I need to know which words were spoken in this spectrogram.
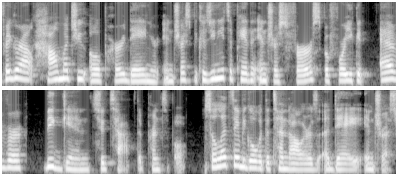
figure out how much you owe per day in your interest because you need to pay the interest first before you could ever begin to tap the principal. So let's say we go with the $10 a day interest.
